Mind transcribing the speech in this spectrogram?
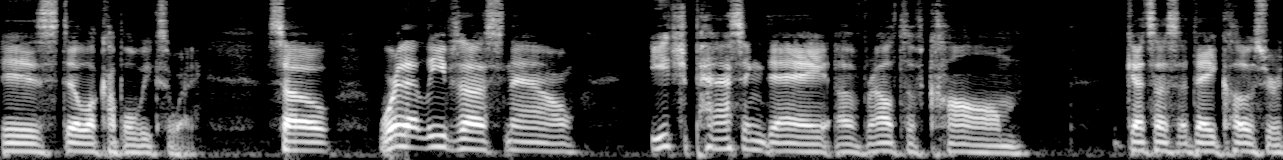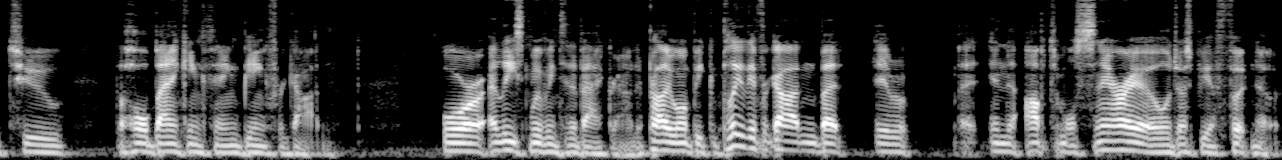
is still a couple weeks away. So, where that leaves us now, each passing day of relative calm gets us a day closer to the whole banking thing being forgotten, or at least moving to the background. It probably won't be completely forgotten, but it, in the optimal scenario, it will just be a footnote.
